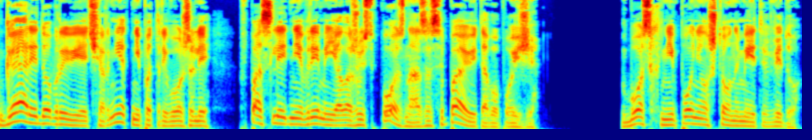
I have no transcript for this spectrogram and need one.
«Гарри, добрый вечер. Нет, не потревожили. В последнее время я ложусь поздно, а засыпаю и того позже». Босх не понял, что он имеет в виду.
